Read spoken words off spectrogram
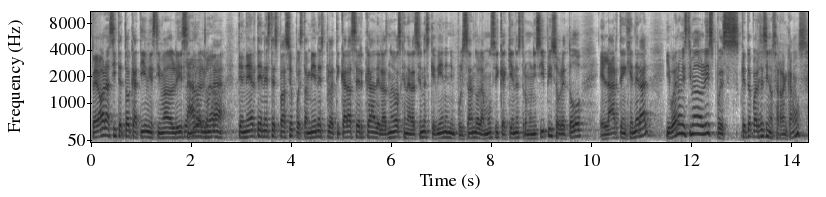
Pero ahora sí te toca a ti, mi estimado Luis, sin duda alguna, tenerte en este espacio, pues también es platicar acerca de las nuevas generaciones que vienen impulsando la música aquí en nuestro municipio y sobre todo el arte en general. Y bueno, mi estimado Luis, pues, ¿qué te parece si nos arrancamos?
